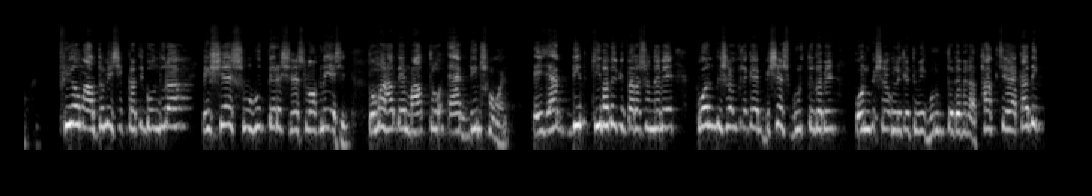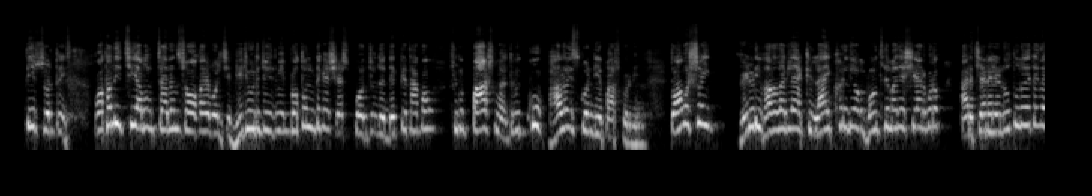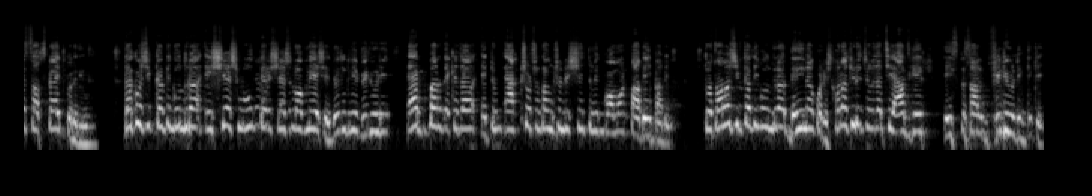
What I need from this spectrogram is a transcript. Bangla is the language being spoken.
প্রিয় মাধ্যমিক শিক্ষার্থী বন্ধুরা, এই শেষ মুহূর্তের শেষ লগ্নে এসে তোমার হাতে মাত্র একদিন সময়। এই একদিন কীভাবে প্রিপারেশন নেবে? কোন বিষয়গুলোকে বিশেষ গুরুত্ব দেবে? কোন বিষয়গুলোকে তুমি গুরুত্ব দেবে না? থাকছে একাধিক টিপস ও ট্রিক্স কথা দিচ্ছি এবং চ্যালেঞ্জ সহকারে বলছি। ভিডিওটি যদি তুমি প্রথম থেকে শেষ পর্যন্ত দেখতে থাকো, শুধু পাস নয়, তুমি খুব ভালো স্কোর নিয়ে পাস করবে। তো অবশ্যই ভিডিওটি ভালো লাগলে একটি লাইক করে দিও, বন্ধুদের মাঝে শেয়ার করো, আর চ্যানেলে নতুন হয়ে থাকলে সাবস্ক্রাইব করে দিও। দেখো শিক্ষার্থী বন্ধুরা, এই শেষ মুহূর্তের শেষ লগ্নে এসে যদি তুমি ভিডিওটি একবার দেখে যাও একটু একশো শতাংশ নিশ্চিত তুমি কমন পাবেই পাবে। তো চলো শিক্ষার্থী বন্ধুরা, দেরি না করে সরাসরি চলে যাচ্ছি আজকের এই স্পেশাল ভিডিওটির দিকে।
